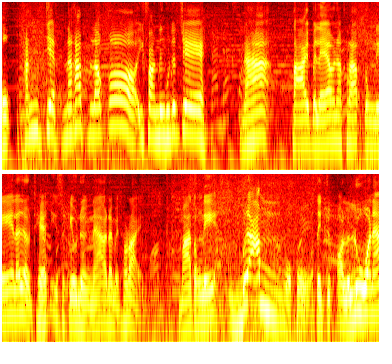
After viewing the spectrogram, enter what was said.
หกพันเจ็ดนะครับ แล้วก็อีกฝั่งหนึ่งคุณจัสเจนะฮะตายไปแล้วนะครับ ตรงนี้แล้วเดี๋ยวเทสอีกสกิลหนึ่งนะเอาดาเมเท่าไหร่ มาตรงนี้บัมโอ้โห ติดจุดอ่อนรัวนะ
